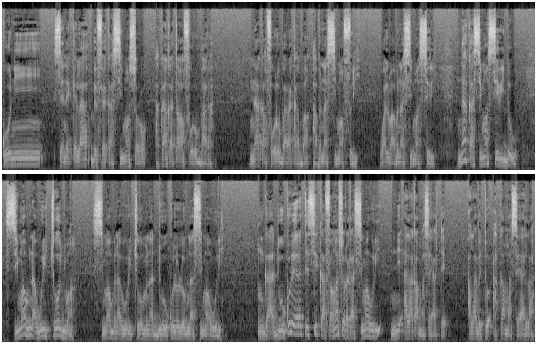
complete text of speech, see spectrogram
ko ni sɛnɛkɛla be fɛ ka siman sɔrɔ a kan ka taga foro baara n'a ka foro baara ka ban a bɛna siman firi walima a bɛna siman seri n'a ka siman seri don siman bɛna wuli cogo jumɛn siman bɛna wuli cogo min na dugukolo lo bɛna siman wuli nka dugukolo yɛrɛ tɛ se ka fanga sɔrɔ ka siman wuli ni ala ka masaya tɛ ala bɛ to a ka masaya la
